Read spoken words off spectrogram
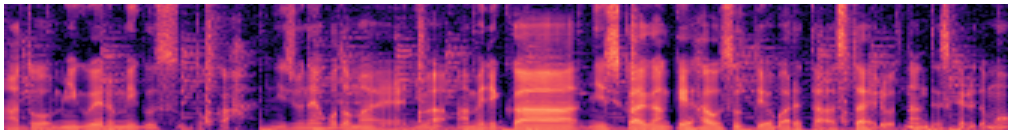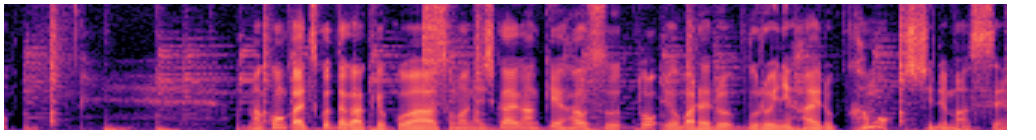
あとミグエル・ミグスとか。20年ほど前にはアメリカ西海岸系ハウスって呼ばれたスタイルなんですけれども。まあ、今回作った楽曲はその西海岸系ハウスと呼ばれる部類に入るかもしれません。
